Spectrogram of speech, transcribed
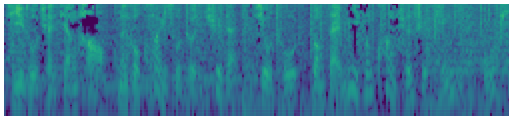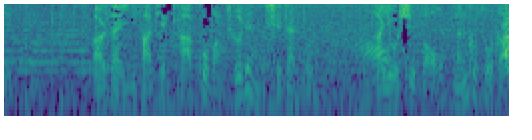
缉毒犬江浩能够快速准确地嗅出装在密封矿泉水瓶里的毒品，而在依法检查过往车辆的实战中，他又是否能够做到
